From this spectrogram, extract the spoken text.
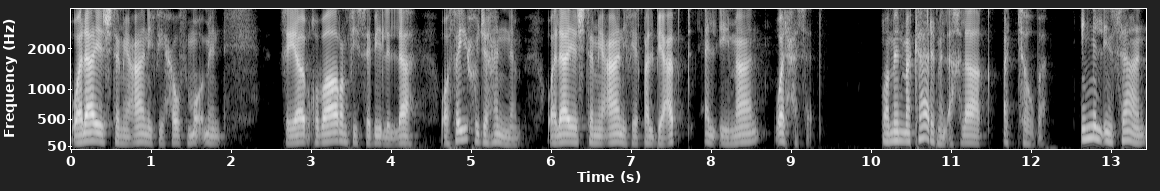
ولا يجتمعان في حوف مؤمن غياب غبارا في سبيل الله وفيح جهنم ولا يجتمعان في قلب عبد الإيمان والحسد. ومن مكارم الأخلاق التوبة. إن الإنسان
